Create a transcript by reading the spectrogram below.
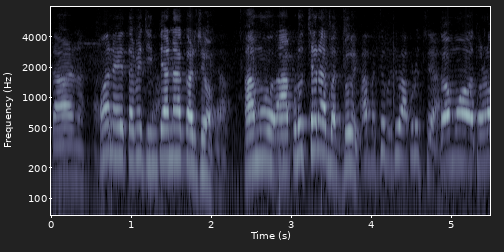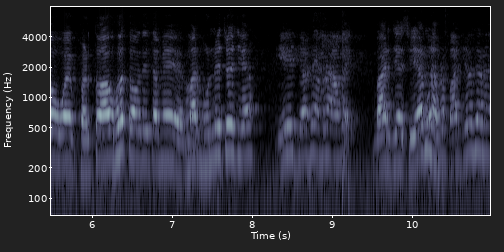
તાણ. હો ને તમે ચિંતા ના કરશો. આમ આપણું જ છે ને આ બધું આ બધું બધું આપણું જ છે. તો હું થોડો ફરતો આવો તો તમે માર બુનને છો જ્યાં. એ જશે હમણાં આવે. બાર જ્યાં છે એમ ને? બાર જ્યાં છે ને?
